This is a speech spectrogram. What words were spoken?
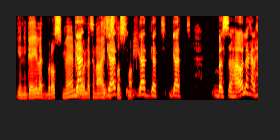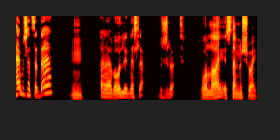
يعني جاي لك براس مال ويقول لك أنا عايز جت استثمر. جت جت جت. بس هقول لك على حاجة مش هتصدقها. أنا بقول للناس لا مش دلوقتي. والله استنوا شوي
